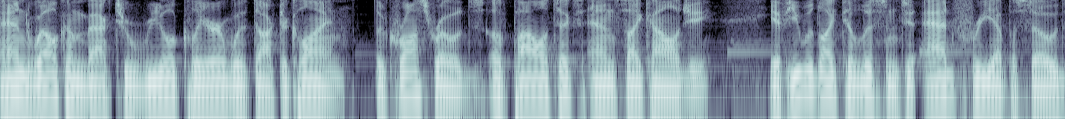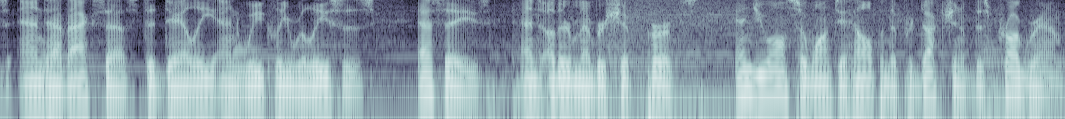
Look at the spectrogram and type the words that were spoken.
And welcome back to Real Clear with Dr. Klein, the crossroads of politics and psychology. If you would like to listen to ad free episodes and have access to daily and weekly releases, essays, and other membership perks, and you also want to help in the production of this program,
